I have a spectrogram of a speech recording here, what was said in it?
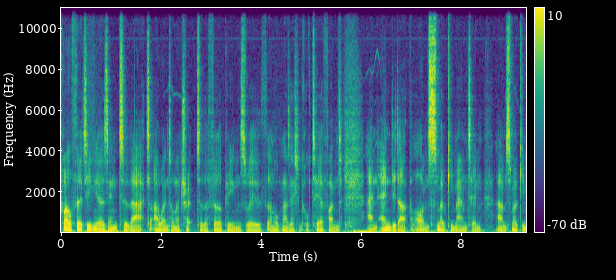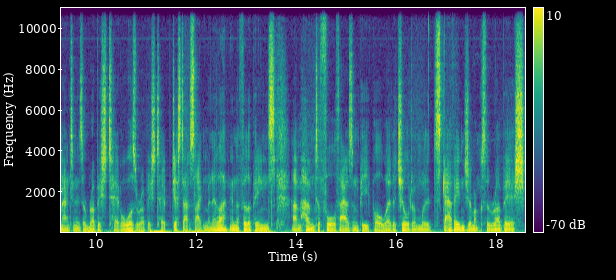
12, 13 years into that, I went on a trip to the Philippines with an organization called Tearfund and ended up on Smoky Mountain. Um, Smoky Mountain is a rubbish tip, or was a rubbish tip, just outside Manila in the Philippines, um, home to 4,000 people, where the children would scavenge amongst the rubbish,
